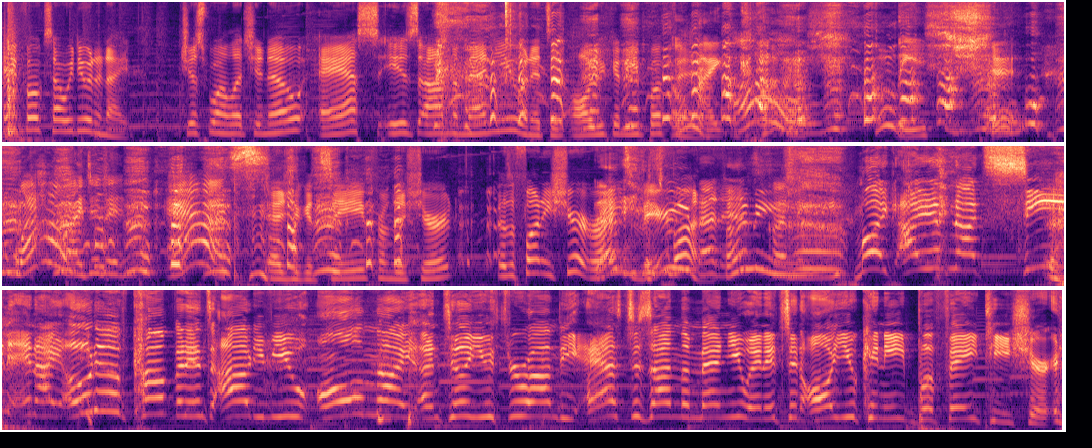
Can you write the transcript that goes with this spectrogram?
Hey, folks, how we doing tonight? Just want to let you know, ass is on the menu, and it's an all-you-can-eat buffet. Oh my oh. gosh! Oh, Holy shit! wow! I didn't ask. As you can see from the shirt, it's a funny shirt, right? That's it's very fun. That is Funny. funny. Mike, I have not seen an iota of confidence out of you all night until you threw on the ass is on the menu and it's an all you can eat buffet t shirt.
